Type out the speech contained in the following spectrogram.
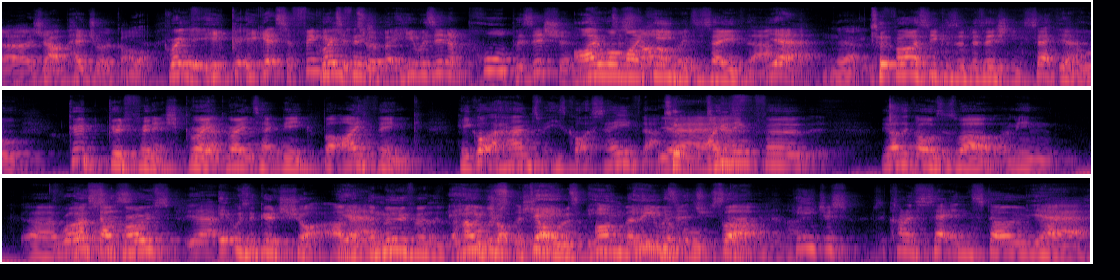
uh, João Pedro goal, Yeah. Great- He, he gets a fingertip to it, but he was in a poor position. I want my keeper with. to save that. Yeah, Yeah. Firstly, because of positioning. Second Yeah. of all, good, good finish. Great, Yeah. great technique. But I think he got the hand to it. He's got to save that. Yeah. I Yeah. think for the other goals as well. I mean, uh, Gross Pascal is- Gross. yeah. It was a good shot. Uh, the- Yeah. The, movement, He how he, was dropped the dead. shoulders, He- he was unbelievable. literally but standing there like- he just kind of set in stone. yeah.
